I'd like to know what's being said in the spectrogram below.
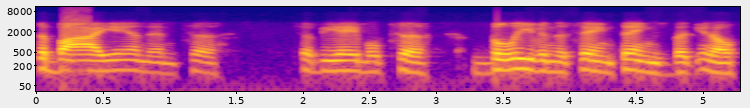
to buy in and to to be able to believe in the same things. But you know,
